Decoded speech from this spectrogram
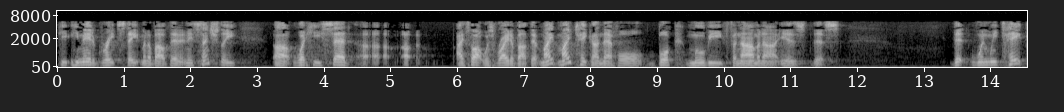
he he made a great statement about that, and essentially uh, what he said. Uh, uh, uh I thought was right about that. My, my take on that whole book movie phenomena is this that when we take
